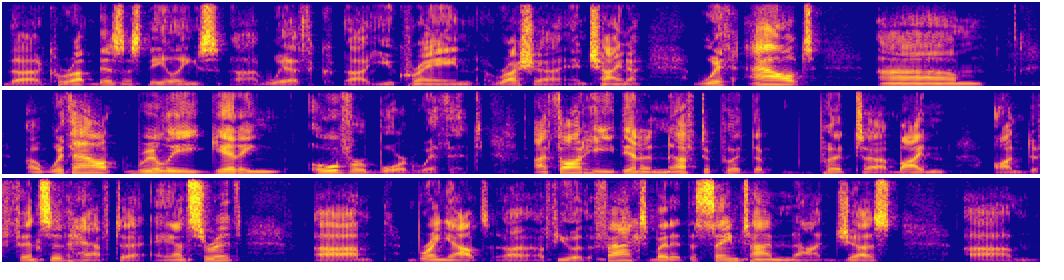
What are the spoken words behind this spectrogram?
the corrupt business dealings uh, with uh, Ukraine, Russia, and China, without um, uh, without really getting overboard with it. I thought he did enough to put the put uh, Biden on defensive, have to answer it um, bring out uh, a few of the facts, but at the same time, not just um,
